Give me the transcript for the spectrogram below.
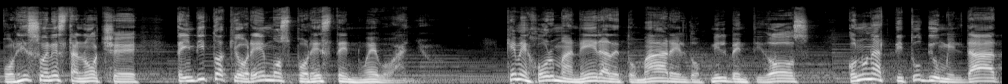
Por eso en esta noche te invito a que oremos por este nuevo año. ¿Qué mejor manera de tomar el 2022 con una actitud de humildad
